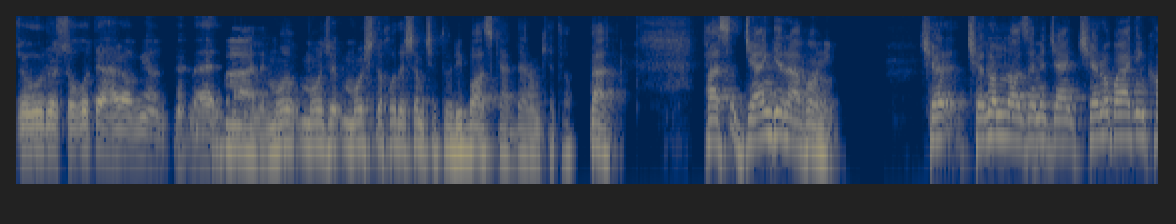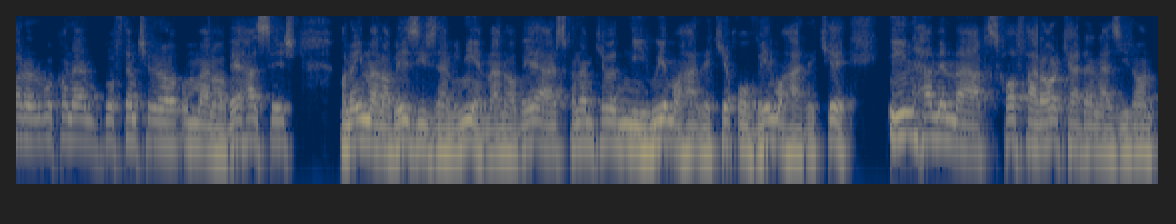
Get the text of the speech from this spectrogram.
ظهور و سقوط حرامیان. بله. بله. موج مشت خودش هم چطوری باز کرد در اون کتاب. بله. پس جنگ روانی. چرا لازمه جنگ؟ چرا باید این کارا رو بکنن؟ گفتم چرا اون منابع هستش. حالا این منابع زیرزمینیه. منابع ارز کنم که نیروی محرکه قوه محرکه. این همه مغزها فرار کردن از ایران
